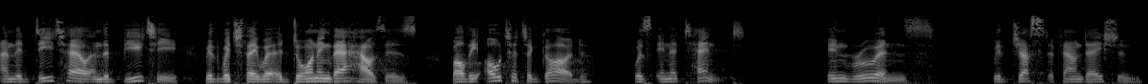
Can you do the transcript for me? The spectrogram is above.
and the detail and the beauty with which they were adorning their houses, while the altar to God was in a tent, in ruins, with just a foundation.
